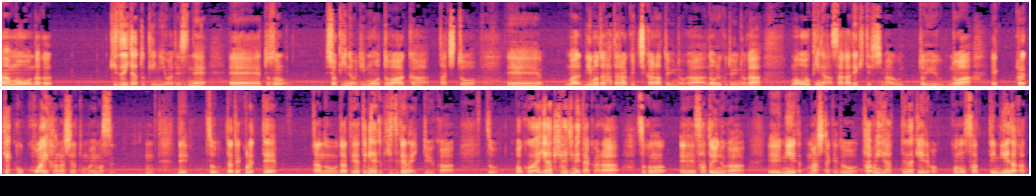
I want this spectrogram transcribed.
な、もうなんか、気づいた時にはですね、えー、っと、その、初期のリモートワーカーたちと、えー、まあ、リモートで働く力というのが、能力というのが、まあ、大きな差ができてしまうというのは、え、これ結構怖い話だと思います。うん。で、そう、だってこれって、あの、だってやってみないと気づけないというか、そう、僕はやり始めたから、そこの、えー、差というのが、えー、見えましたけど、多分やってなければこの差って見えなかっ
